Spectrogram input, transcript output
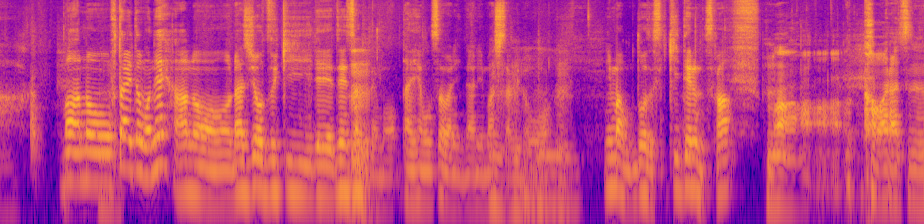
まああの、二人ともね、あの、ラジオ好きで前作でも大変お世話になりましたけども、今もどうです？聞いてるんですか？まあ、変わらずね。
